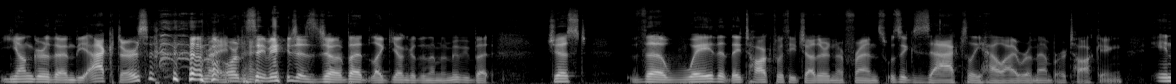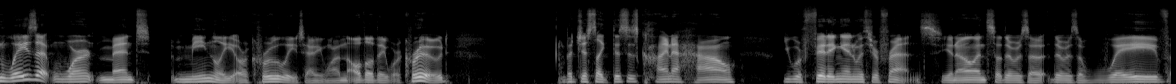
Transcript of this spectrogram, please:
younger than the actors Right, or the right. same age as Joe, but like younger than them in the movie. But just the way that they talked with each other and their friends was exactly how I remember talking in ways that weren't meant meanly or cruelly to anyone, although they were crude. But just like this is kind of how you were fitting in with your friends, you know, and so there was a there was a wave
